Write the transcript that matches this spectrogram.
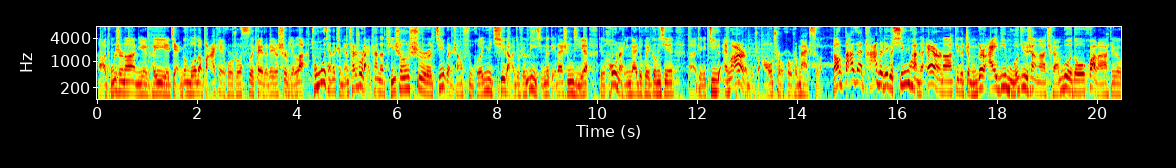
啊，同时呢，你也可以剪更多的 8K 或者说 4K 的这个视频了。从目前的纸面参数来看呢，提升是基本上符合预期的啊，就是例行的迭代升级。这个后面应该就会更更新，呃，这个基于 M2 的，比如说 Ultra 或者说 Max 了。然后搭载它的这个新款的 Air 呢，这个整个 ID 模具上啊，全部都换了啊。这个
